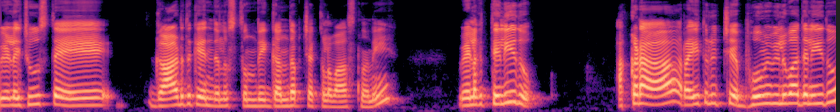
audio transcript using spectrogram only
వీళ్ళు చూస్తే గాడిదకేం తెలుస్తుంది గంధపు చెక్కల వాసనని? వీళ్ళకి తెలియదు అక్కడ రైతులు ఇచ్చే భూమి విలువ తెలియదు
